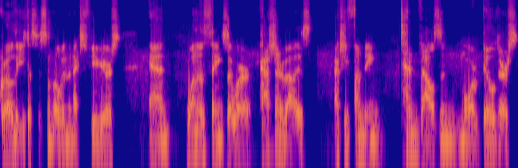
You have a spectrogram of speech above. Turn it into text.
grow the ecosystem over the next few years. And one of the things that we're passionate about is actually funding 10,000 more builders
